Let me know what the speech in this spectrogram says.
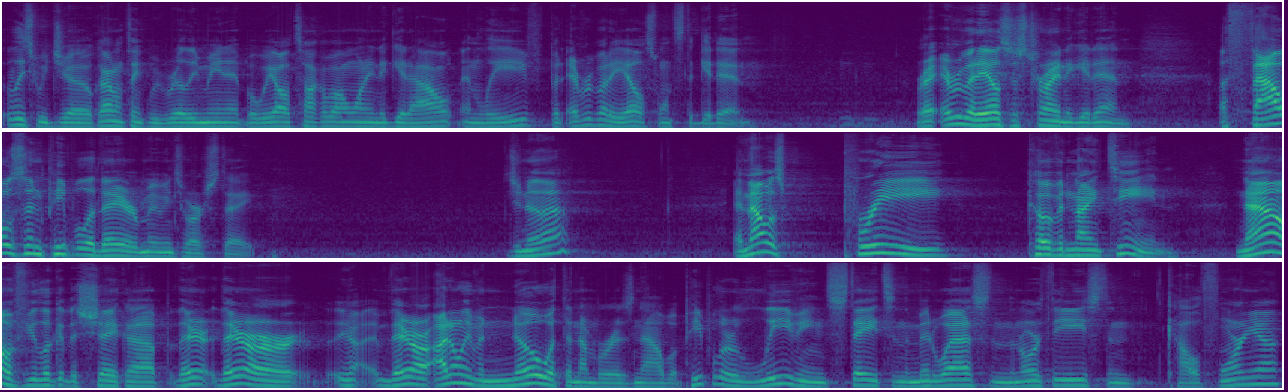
at least we joke, I don't think we really mean it, but we all talk about wanting to get out and leave, but everybody else wants to get in. Right? Everybody else is trying to get in. A thousand people a day are moving to our state. Did you know that? And that was pre COVID 19. Now, if you look at the shakeup, there, there are, you know, there are, I don't even know what the number is now, but people are leaving states in the Midwest and the Northeast and California,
